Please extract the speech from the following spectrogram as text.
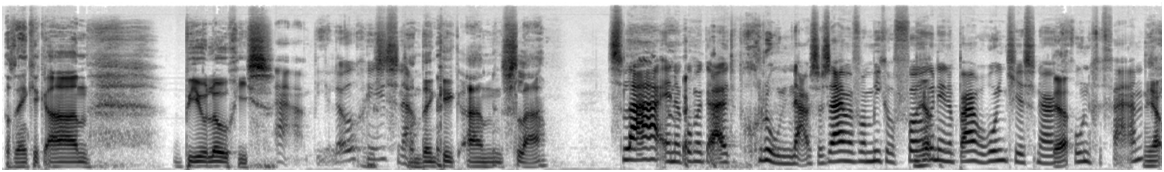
Dat denk ik aan biologisch. Ah, biologisch. Nou, Dan denk ik aan sla. Sla en dan kom ik uit op groen. Nou, zo zijn we van microfoon Ja. in een paar rondjes naar Ja. groen gegaan. Ja,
